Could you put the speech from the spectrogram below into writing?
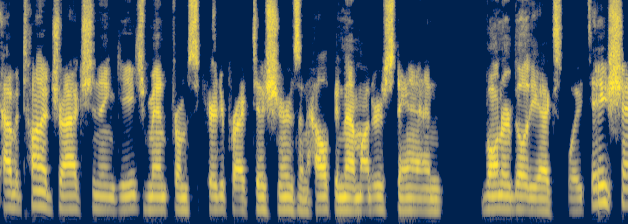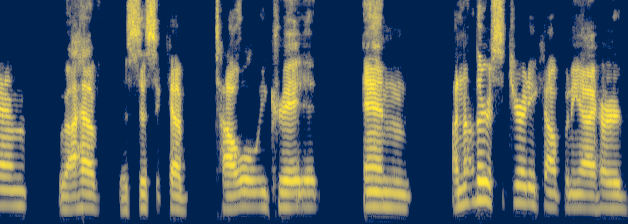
have a ton of traction and engagement from security practitioners and helping them understand vulnerability exploitation. I have the CISA KEV towel we created. And another security company I heard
